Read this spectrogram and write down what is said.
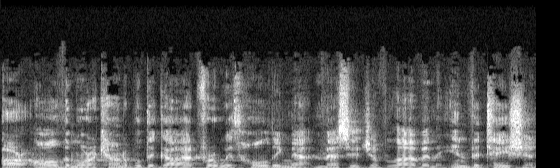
are all the more accountable to God for withholding that message of love and the invitation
